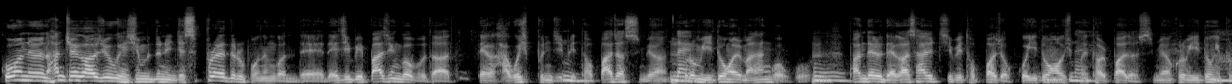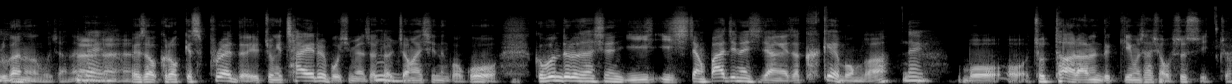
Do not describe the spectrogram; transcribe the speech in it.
그거는 한채 가지고 계신 분들은 이제 스프레드를 보는 건데 내 집이 빠진 것보다 내가 가고 싶은 집이 음. 더 빠졌으면 네. 그럼 이동할 만한 거고 음. 반대로 내가 살 집이 더 빠졌고 이동하고 싶은 네. 게덜 빠졌으면 그럼 이동이 아. 불가능한 거잖아요. 네. 그래서 그렇게 스프레드 일종의 차이를 보시면서 음. 결정하시는 거고 그분들은 사실은 이, 이 시장 빠지는 시장에서 크게 뭔가 네. 뭐 어, 좋다라는 느낌은 사실 없을 수 있죠.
